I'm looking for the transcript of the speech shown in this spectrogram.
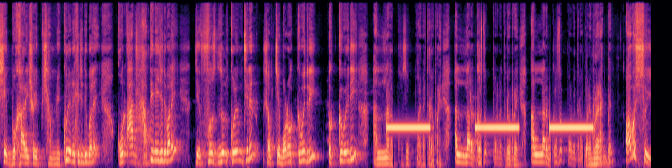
সে বোখারি শরীফ সামনে খুলে রেখে যদি বলে, কোরআন হাতি নিয়ে যদি বলে যে ফজলুল করিম ছিলেন সবচেয়ে বড় ঐক্যবিরোধী ঐক্যবিরোধী আল্লাহর গজব পর্বে তার উপরে, আল্লাহর গজব পর্বে তার উপরে, আল্লাহর গজব পর্বে তার উপরে মনে রাখবেন। অবশ্যই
